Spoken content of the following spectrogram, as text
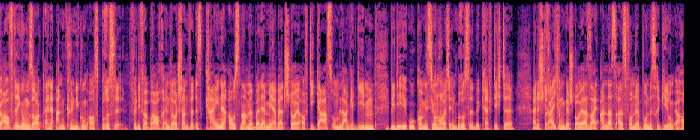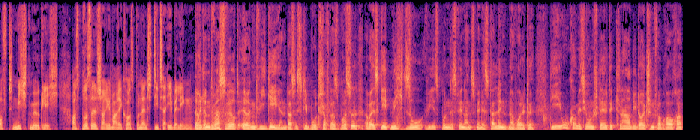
Für Aufregung sorgt eine Ankündigung aus Brüssel. Für die Verbraucher in Deutschland wird es keine Ausnahme bei der Mehrwertsteuer auf die Gasumlage geben, wie die EU-Kommission heute in Brüssel bekräftigte. Eine Streichung der Steuer sei anders als von der Bundesregierung erhofft nicht möglich. Aus Brüssel Charivari-Korrespondent Dieter Ebeling. Irgendwas wird irgendwie gehen. Das ist die Botschaft aus Brüssel. Aber es geht nicht so, wie es Bundesfinanzminister Lindner wollte. Die EU-Kommission stellte klar, die deutschen Verbraucher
